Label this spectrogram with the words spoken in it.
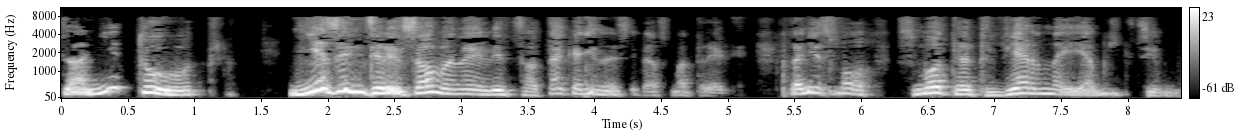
что они тут не заинтересованное лицо, так они на себя смотрели, что они смотрят верно и объективно.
